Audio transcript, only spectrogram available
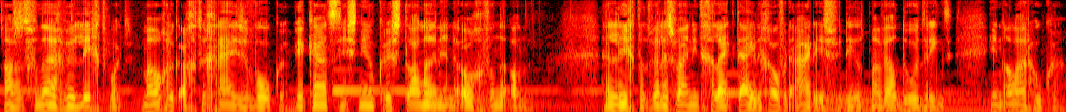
Als het vandaag weer licht wordt, mogelijk achter grijze wolken, weerkaatst in sneeuwkristallen en in de ogen van de ander. Een licht dat weliswaar niet gelijktijdig over de aarde is verdeeld, maar wel doordringt in al haar hoeken.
